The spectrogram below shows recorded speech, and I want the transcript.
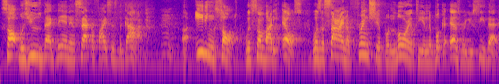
Salt was used back then in sacrifices to God. Uh, eating salt with somebody else was a sign of friendship and loyalty. In the book of Ezra, you see that.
